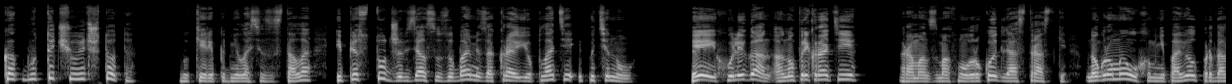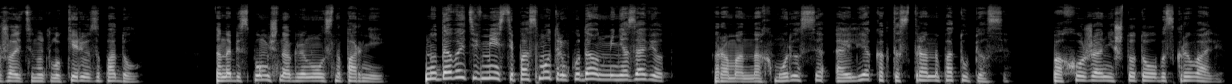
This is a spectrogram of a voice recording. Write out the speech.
«Как будто чует что-то!» Лукерия поднялась из-за стола, и пес тут же взялся зубами за край ее платья и потянул. «Эй, хулиган, а ну прекрати!» Роман взмахнул рукой для острастки, но гром ухом не повел, продолжая тянуть Лукерию за подол. Она беспомощно оглянулась на парней. «Ну давайте вместе посмотрим, куда он меня зовет». Роман нахмурился, а Илья как-то странно потупился. Похоже, они что-то оба скрывали.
